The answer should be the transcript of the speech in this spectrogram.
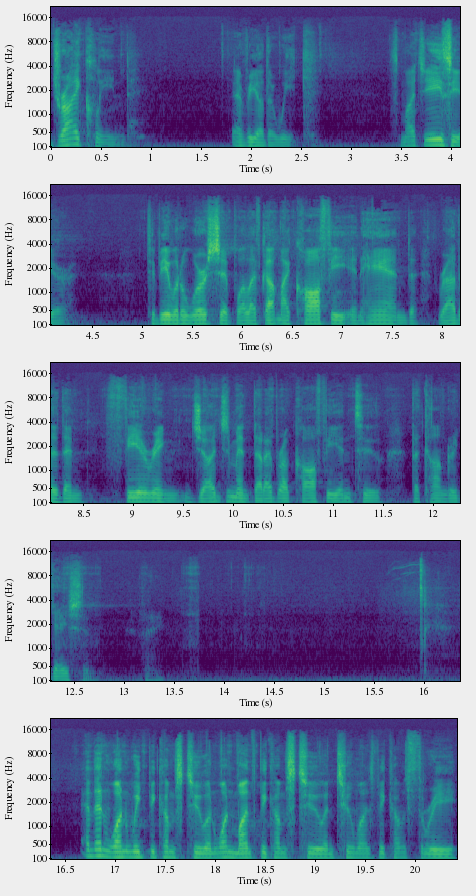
dry cleaned every other week. It's much easier to be able to worship while I've got my coffee in hand rather than fearing judgment that I brought coffee into the congregation. And then one week becomes two, and one month becomes two, and two months becomes three.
